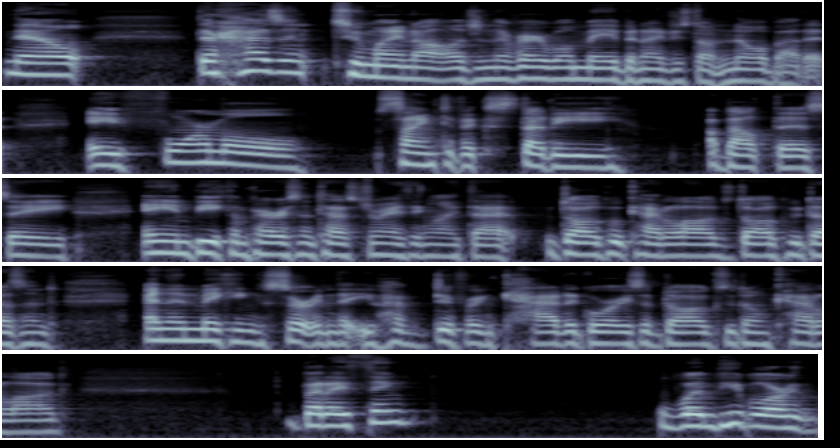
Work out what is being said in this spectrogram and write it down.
Now, there hasn't, to my knowledge, and there very well may have been, I just don't know about it, a formal scientific study about this, a A and B comparison test or anything like that. Dog who catalogs, dog who doesn't, and then making certain that you have different categories of dogs who don't catalog. But I think when people are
